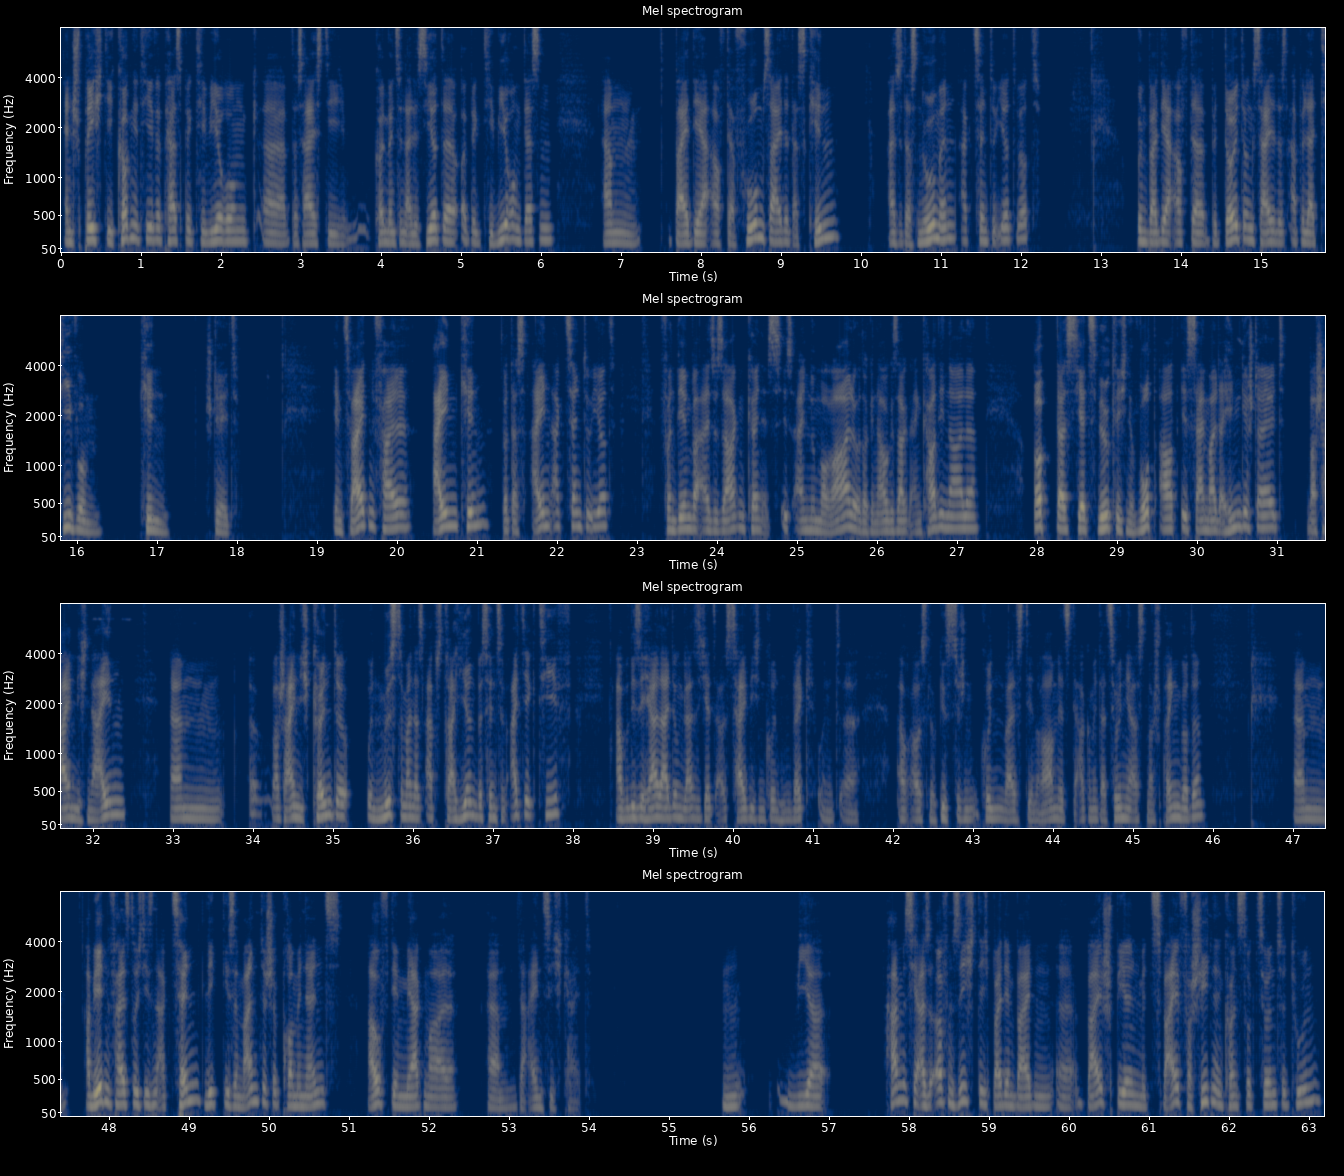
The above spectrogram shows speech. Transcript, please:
entspricht die kognitive Perspektivierung, äh, das heißt die konventionalisierte Objektivierung dessen, ähm, bei der auf der Formseite das Kinn, also das Nomen, akzentuiert wird und bei der auf der Bedeutungsseite das Appellativum Kinn steht. Im zweiten Fall ein Kinn wird das ein akzentuiert, von dem wir also sagen können, es ist ein Numerale oder genau gesagt ein Kardinale. Ob das jetzt wirklich eine Wortart ist, sei mal dahingestellt. Wahrscheinlich nein. Ähm, äh, wahrscheinlich könnte und müsste man das abstrahieren bis hin zum Adjektiv. Aber diese Herleitung lasse ich jetzt aus zeitlichen Gründen weg und äh, auch aus logistischen Gründen, weil es den Rahmen jetzt der Argumentation ja erstmal sprengen würde. Ähm, aber jedenfalls durch diesen Akzent liegt die semantische Prominenz auf dem Merkmal ähm, der Einzigkeit. Hm, wir haben es hier also offensichtlich bei den beiden äh, Beispielen mit zwei verschiedenen Konstruktionen zu tun,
